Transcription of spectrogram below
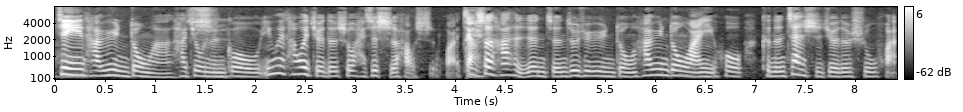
建议他运动啊，他就能够，因为他会觉得说还是时好时坏。假设他很认真就去运动，他运动完以后可能暂时觉得舒缓，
